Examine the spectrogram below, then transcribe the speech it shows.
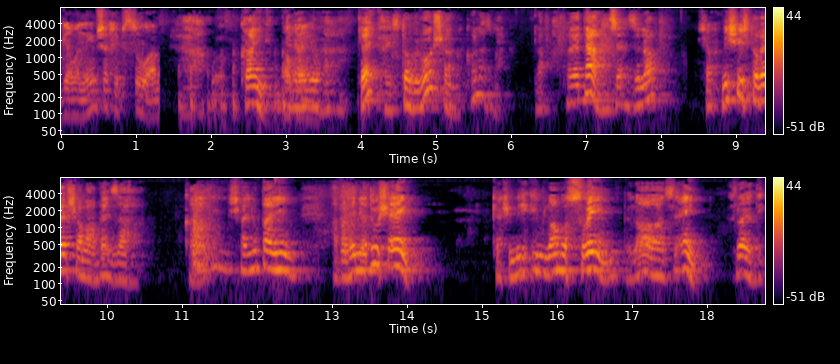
גרמנים שחיפשו, האוקראינים, אוקיי. כן, הסתובבו שם כל הזמן. אף אחד לא ידע, זה, לא... מי שהסתובב שם הרבה זה האוקראינים שהיו באים, אבל הם ידעו שאין. כשאם לא מוסרים ולא, אז אין, אז לא יודעים.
